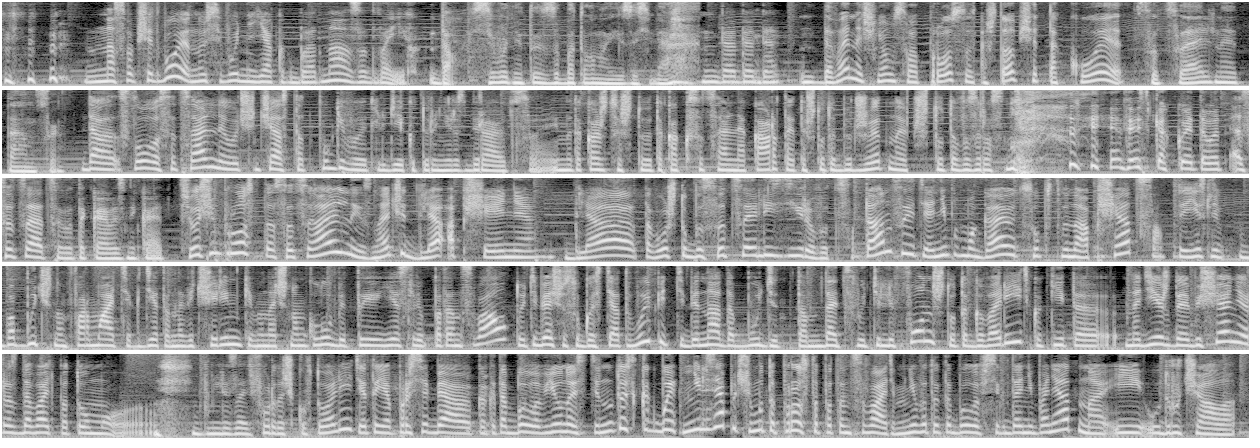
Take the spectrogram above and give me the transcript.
Нас вообще двое, но сегодня я как бы одна за двоих. Да, сегодня ты за батона и за себя. Да-да-да. Давай начнем с вопроса, а что вообще такое социальные танцы? Да, слово «социальное» очень часто отпугивает людей, которые не разбираются. Им это кажется, что это как социальная карта, это что-то бюджетное, что-то возрастное. То есть какая-то вот ассоциация вот такая возникает. Все очень просто. Социальный значит для общения, для того, чтобы социализироваться. Танцы эти, они помогают, собственно, общаться. Если в обычном формате где-то на вечеринке, в ночном клубе ты, если потанцевал, то тебя сейчас угостят выпить, тебе надо будет там дать свой телефон, что-то говорить, какие-то надежды и обещания раздавать, потом э, вылезать форточку в туалете. Это я про себя, как это было в юности. Ну, то есть, как бы нельзя почему-то просто потанцевать. Мне вот это было всегда непонятно и удручало.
